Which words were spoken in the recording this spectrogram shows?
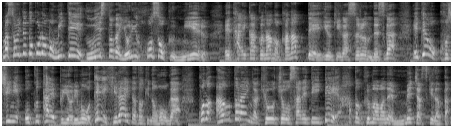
まあ、そういったところも見て、ウエストがより細く見える、え、体格なのかなっていう気がするんですが、え、手を腰に置くタイプよりも、手開いた時の方が、このアウトラインが強調されていて、ハトクマはね、めっちゃ好きだった。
